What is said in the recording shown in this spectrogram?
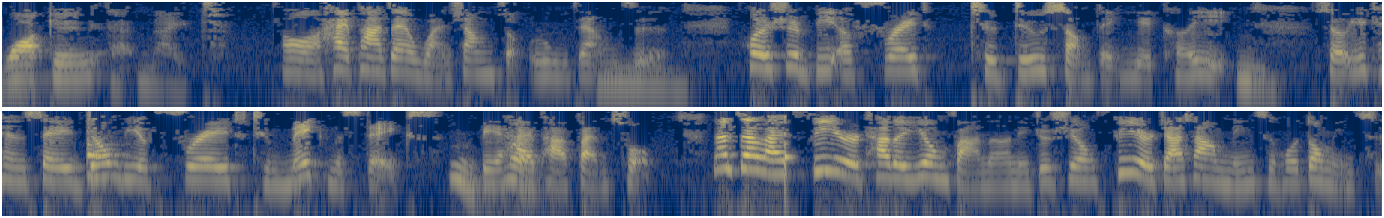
walking at night. 哦，害怕在晚上走路这样子，或者是 be afraid to do something 也可以。So you can say don't be afraid to make mistakes，、嗯别害怕犯错。那再来 fear 它的用法呢？你就是用 fear 加上名词或动名词，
